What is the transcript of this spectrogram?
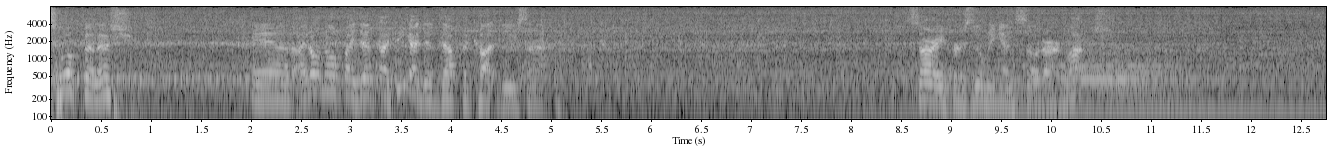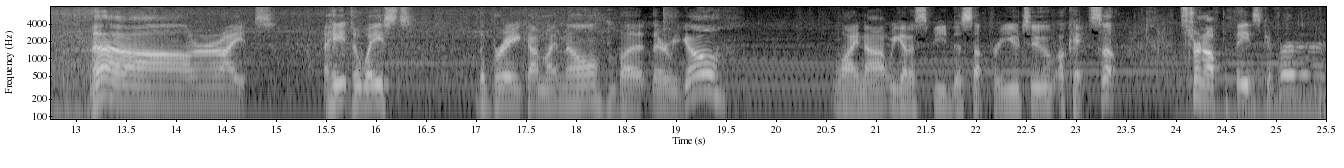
to a finish. And I don't know if I did, I think I did depth of cut decent. Sorry for zooming in so darn much. All right. I hate to waste the brake on my mill, but there we go why not? We got to speed this up for YouTube. Okay, so let's turn off the phase converter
